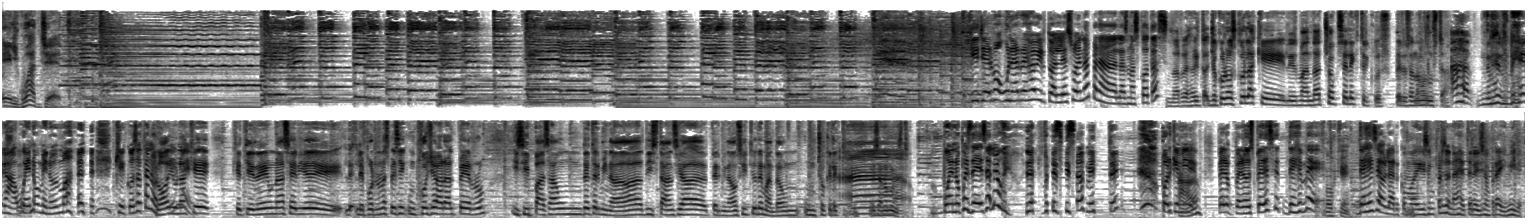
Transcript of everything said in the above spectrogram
el Gadget. Guillermo, ¿una reja virtual le suena para las mascotas? Una reja virtual. Yo conozco la que les manda shocks eléctricos, pero esa no me gusta. Ah, venga, bueno, menos mal. Qué cosa tan horrible. No, hay una que, que tiene una serie de... Le, le pone una especie, un collar al perro y si pasa un determinada distancia, determinado sitio, le manda un, un choque eléctrico. esa no me gusta. Ah, Bueno, pues de esa le voy a hablar precisamente. Porque Ah. mire, pero, pero espérese, déjeme, Ok. déjese hablar, como dice un personaje de televisión por ahí. Mire,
